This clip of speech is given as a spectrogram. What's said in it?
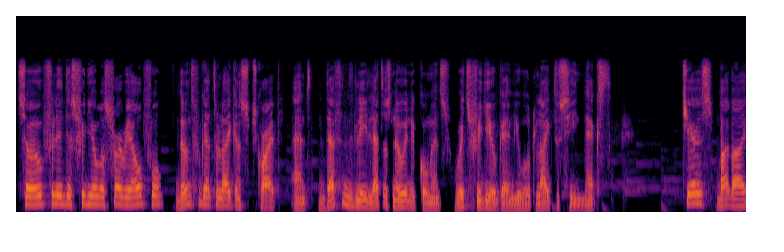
So hopefully this video was very helpful. Don't forget to like and subscribe and definitely let us know in the comments which video game you would like to see next. Cheers, bye bye.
